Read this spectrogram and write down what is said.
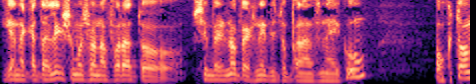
για να καταλήξουμε όσον αφορά το σημερινό παιχνίδι του Παναθηναϊκού, 8,5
